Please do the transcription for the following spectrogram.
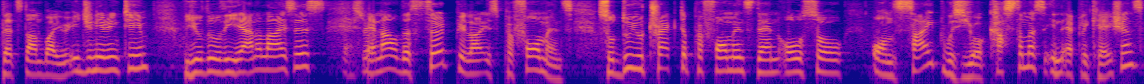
That's done by your engineering team. You do the analysis. Right. And now the third pillar is performance. So do you track the performance then also on site with your customers in applications?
